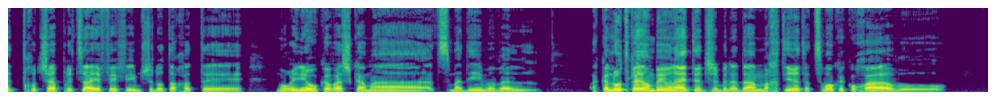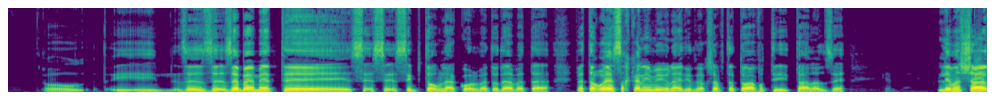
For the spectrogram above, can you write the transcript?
את חודשי הפריצה היפהפיים שלו תחת אה, מוריניו, הוא כבש כמה צמדים, אבל הקלות כיום ביונייטד שבן אדם מכתיר את עצמו ככוכב, או, או זה, זה, זה באמת אה, ס, ס, סימפטום להכל, ואתה יודע, ואתה, ואתה רואה שחקנים ביונייטד, ועכשיו אתה תאהב אותי, טל, על זה. כן. למשל,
